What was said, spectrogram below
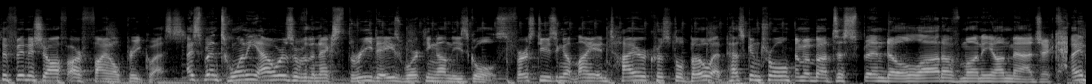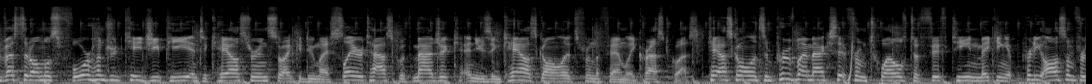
to finish off our final prequests. I spent 20 hours over the next three days working on these goals. First using up my entire crystal bow at pest control. I'm about to spend a lot of money on magic. I invested almost 400 KGP into chaos runes so I could do my slayer task with magic and using chaos gauntlets from the family crest quest. Chaos gauntlets improve my max hit from 12 to 15 making it pretty awesome for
